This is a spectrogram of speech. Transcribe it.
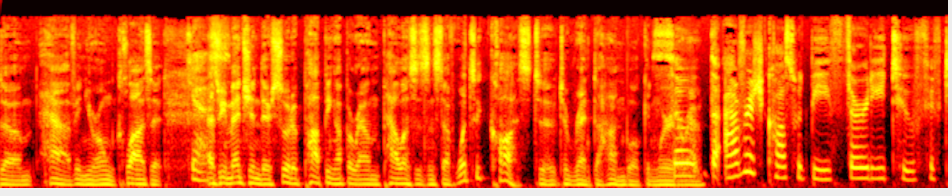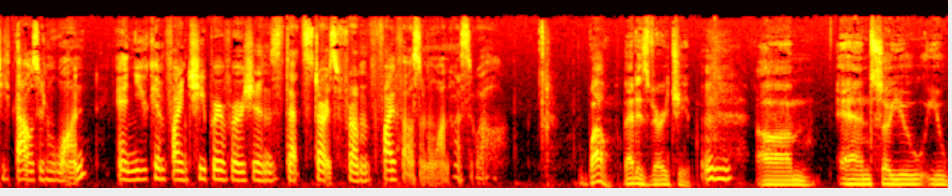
um, have in your own closet. Mm-hmm. Yes. As we mentioned, they're sort of popping up around palaces and stuff. What's it cost to, to rent a hanbok and wear it around? So the average cost would be thirty to fifty thousand won, and you can find cheaper versions that starts from five thousand won as well. Wow, that is very cheap. Mm-hmm. Um, and so you you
